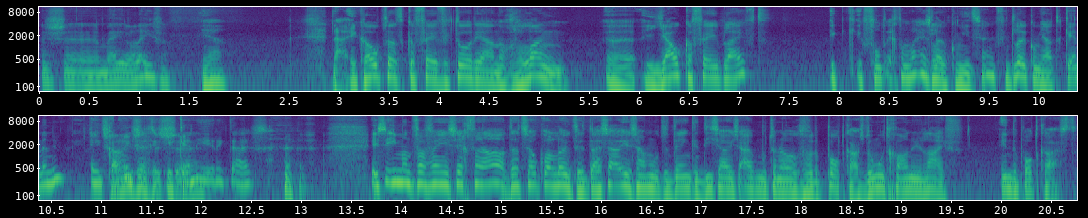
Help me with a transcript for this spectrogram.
dus eh, mijn hele leven. Ja. Nou, ik hoop dat Café Victoria nog lang jouw café blijft. Ik, ik vond het echt onwijs leuk om hier te zijn. Ik vind het leuk om jou te kennen nu. Eens ik kan nu zeggen, ik ken eh, Erik thuis. is er iemand waarvan je zegt van, oh, dat is ook wel leuk. Daar zou je eens aan moeten denken. Die zou je eens uit moeten nodigen voor de podcast. Doe het gewoon nu live. In de podcast.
